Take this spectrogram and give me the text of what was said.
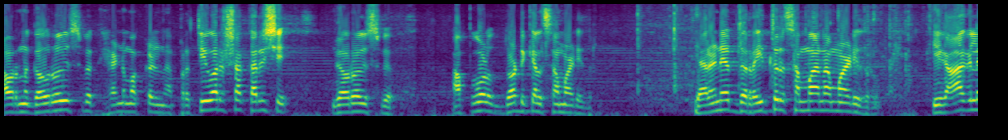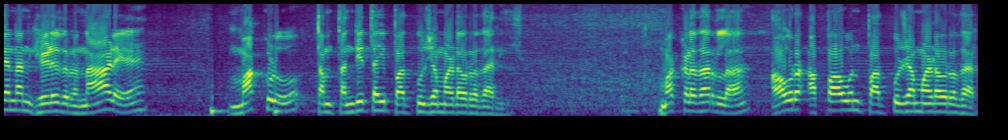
ಅವ್ರನ್ನ ಗೌರವಿಸ್ಬೇಕು ಹೆಣ್ಣು ಮಕ್ಕಳನ್ನ ಪ್ರತಿ ವರ್ಷ ಕರೆಸಿ ಗೌರವಿಸ್ಬೇಕು. ಅಪ್ಪಗಳು ದೊಡ್ಡ ಕೆಲಸ ಮಾಡಿದರು. ಎರಡನೇದ್ದು ರೈತರ ಸನ್ಮಾನ ಮಾಡಿದರು. ಈಗಾಗಲೇ ನನಗೆ ಹೇಳಿದರು, ನಾಳೆ ಮಕ್ಕಳು ತಮ್ಮ ತಂದೆ ತಾಯಿ ಪಾದಪೂಜೆ ಮಾಡೋರು ಅದಾರಿ. ಮಕ್ಕಳು ಅದಾರಲ್ಲ ಅವ್ರ ಅಪ್ಪ ಅವನ ಪಾದಪೂಜೆ ಮಾಡೋರು ಅದಾರ.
